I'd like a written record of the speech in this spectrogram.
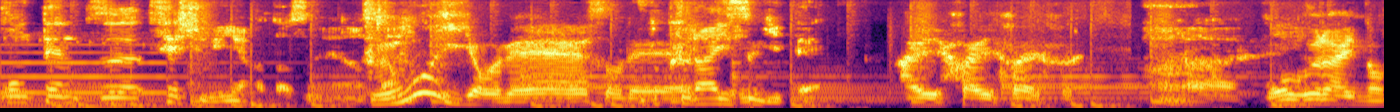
コンテンツ摂取できなかったですね。すごいよねそれ暗いすぎて。はいはいはいはいはもうぐらいの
